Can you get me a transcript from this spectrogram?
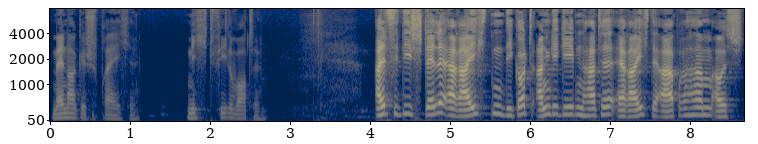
Männergespräche nicht viel Worte. Als sie die Stelle erreichten, die Gott angegeben hatte, Abraham aus,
